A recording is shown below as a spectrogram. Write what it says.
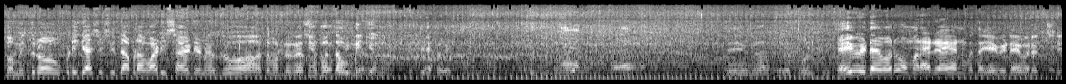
તો મિત્રો ઉપડી ગયા છે સીધા આપણા વાડી સાઈડ અને જો તમારો રસ્તો બતાવું નીચેનો. હેવી ડ્રાઈવર અમારા હારે આવ્યા ને બધા હેવી ડ્રાઈવર જ છે.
